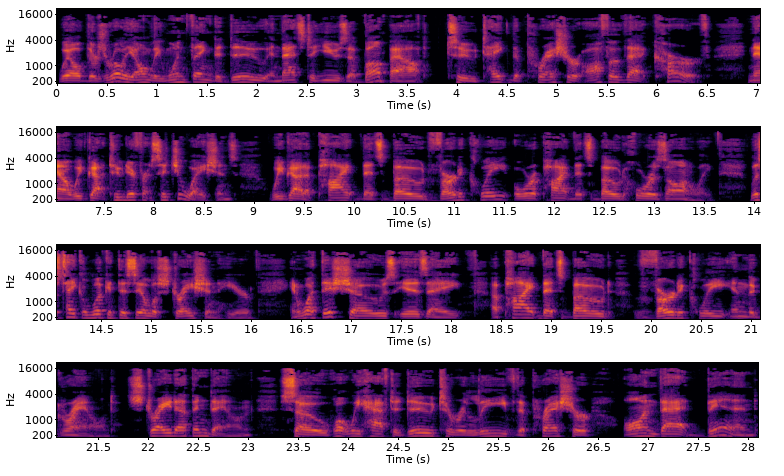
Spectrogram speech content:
Well, there's really only one thing to do and that's to use a bump out to take the pressure off of that curve. Now we've got two different situations. We've got a pipe that's bowed vertically or a pipe that's bowed horizontally. Let's take a look at this illustration here. And what this shows is a, a pipe that's bowed vertically in the ground, straight up and down. So what we have to do to relieve the pressure on that bend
